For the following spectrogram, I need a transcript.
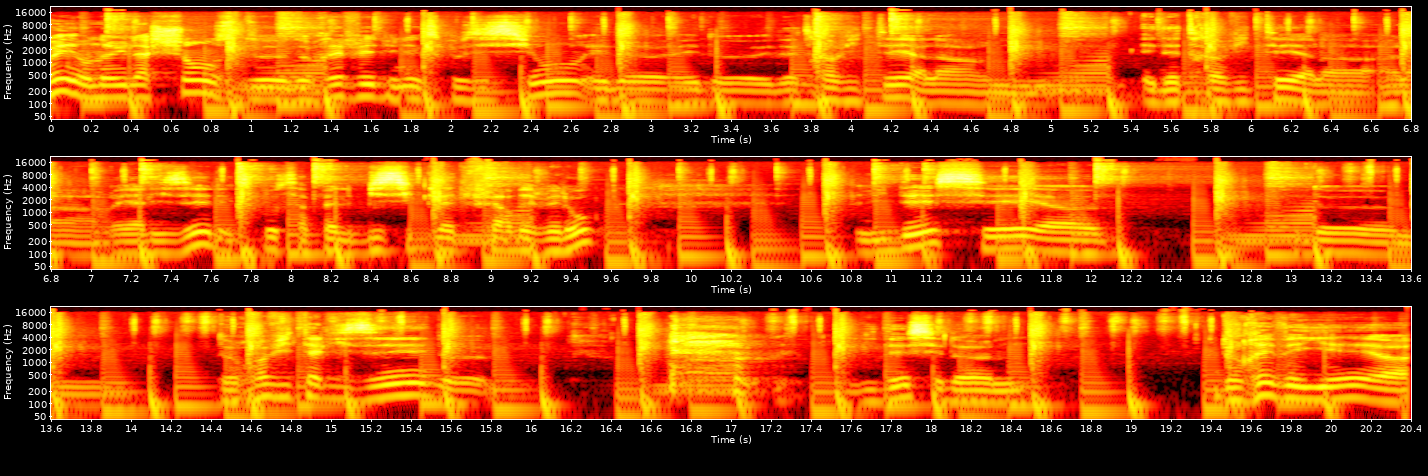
Oui, on a eu la chance de, de rêver d'une exposition et d'être invité à la et d'être invité à la, à la réaliser. L'expo s'appelle Bicyclette faire des vélos. L'idée, c'est euh, de, de, revitaliser, de... l'idée, c'est de, de réveiller euh,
